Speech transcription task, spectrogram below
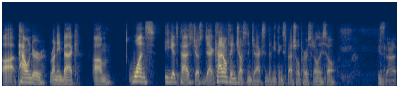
uh, pounder running back um, once he gets past Justin Jackson. I don't think Justin Jackson's anything special personally, so He's not.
